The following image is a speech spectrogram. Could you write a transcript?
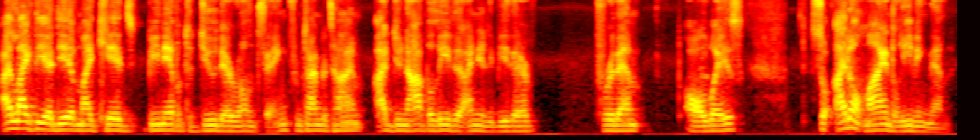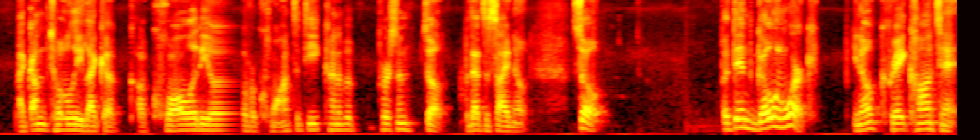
I like the idea of my kids being able to do their own thing from time to time. I do not believe that I need to be there for them always. so I don't mind leaving them. Like I'm totally like a, a quality over quantity kind of a person. So, but that's a side note. So, but then go and work. You know, create content.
